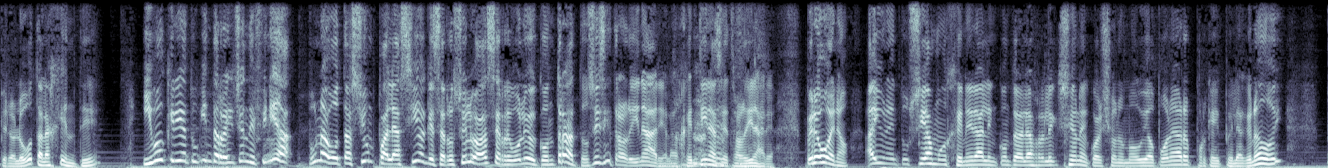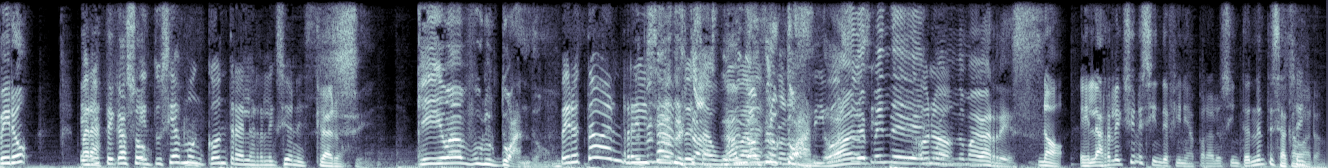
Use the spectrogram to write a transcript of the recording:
pero lo vota la gente. Y vos querías tu quinta reelección definida por una votación palaciega que se resuelve a base de revoleo de contratos. Es extraordinaria, la Argentina es extraordinaria. Pero bueno, hay un entusiasmo en general en contra de las reelecciones, el cual yo no me voy a oponer porque hay pelea que no doy. Pero Pará, en este caso, Entusiasmo en contra de las reelecciones. claro. Sí. Que va fluctuando. Pero estaban revisando esa. Va Igual. fluctuando. Si ah, Depende de no. cuándo me agarres. No, en las reelecciones indefinidas para los intendentes se acabaron.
